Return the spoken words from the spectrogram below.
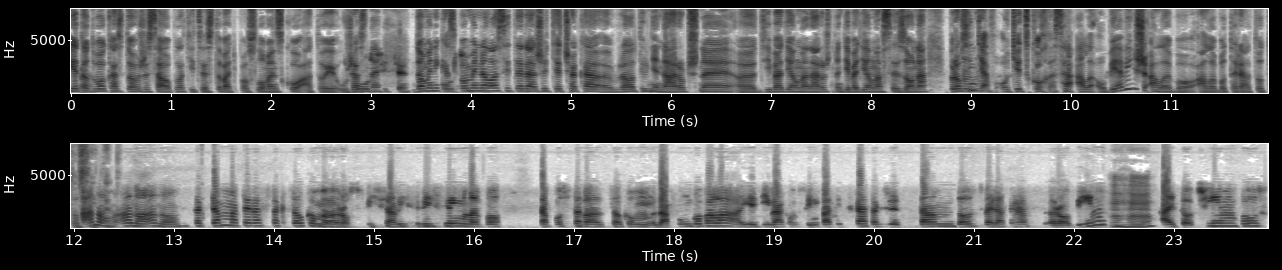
je to dôkaz toho, že sa oplatí cestovať po Slovensku a to je úžasné. Určite, Dominika, určite. spomínala si teda, že ťa čaká relatívne náročné uh, divadelná, náročná divadelná sezóna. Prosím mm-hmm. ťa, v Oteckoch sa ale objavíš, alebo, alebo teda toto si Áno, tak... áno, áno. Tak tam ma teraz tak celkom rozpísali, si myslím, lebo tá postava celkom zafungovala a je divákom sympatická, takže tam dosť veľa teraz robím. Uh-huh. Aj točím, plus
